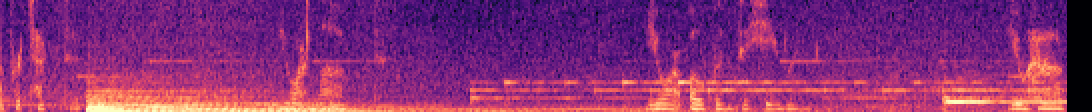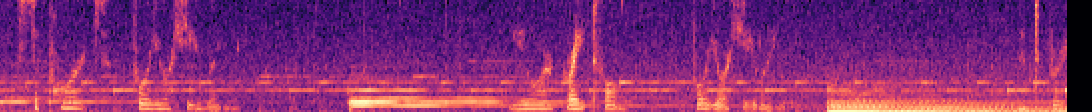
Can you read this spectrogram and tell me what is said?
Are protected. You are loved. You are open to healing. You have support for your healing. You are grateful for your healing. And breathe.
